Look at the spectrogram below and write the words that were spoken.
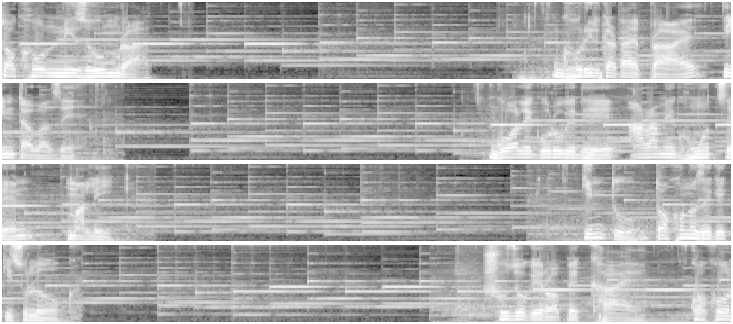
তখন নিঝুম রাত ঘড়ির কাঁটায় প্রায় তিনটা বাজে। গোয়ালে গরু বেঁধে আরামে ঘুমোচ্ছেন মালিক। কিন্তু তখনও জেগে কিছু লোক। সুযোগের অপেক্ষায় কখন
